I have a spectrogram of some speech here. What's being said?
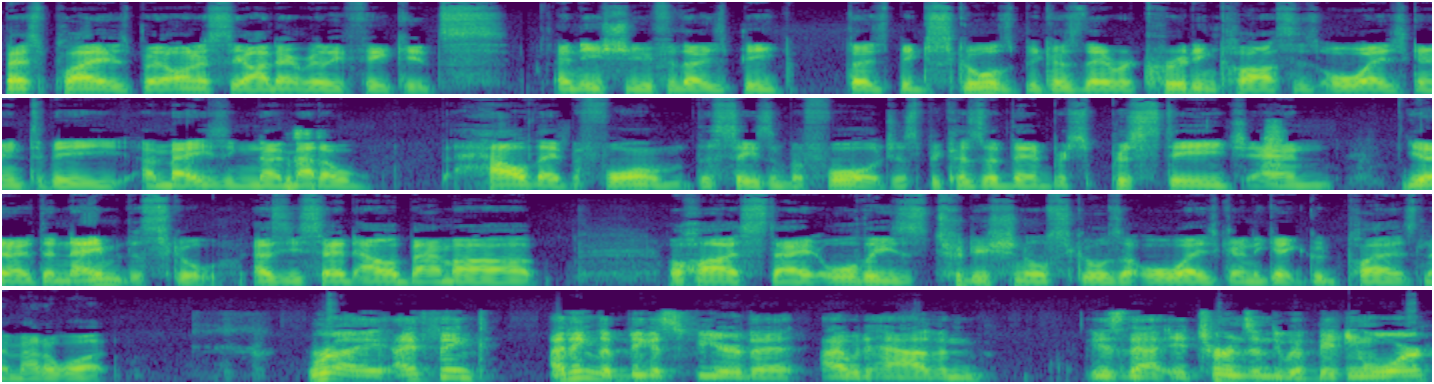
best players. But honestly, I don't really think it's an issue for those big those big schools because their recruiting class is always going to be amazing, no matter how they perform the season before, just because of their pres- prestige and you know the name of the school. As you said, Alabama, Ohio State, all these traditional schools are always going to get good players no matter what. Right. I think I think the biggest fear that I would have and is that it turns into a bidding war.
